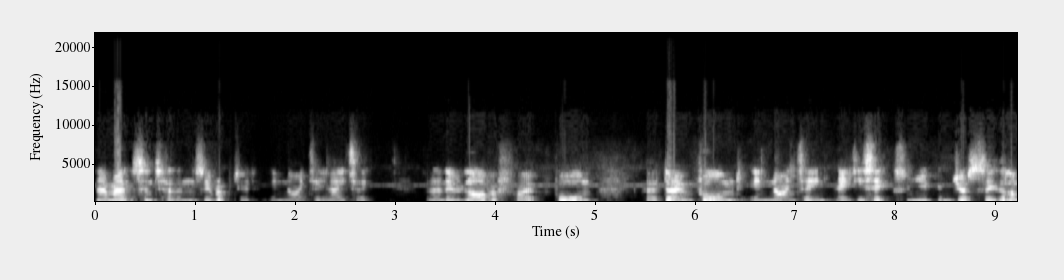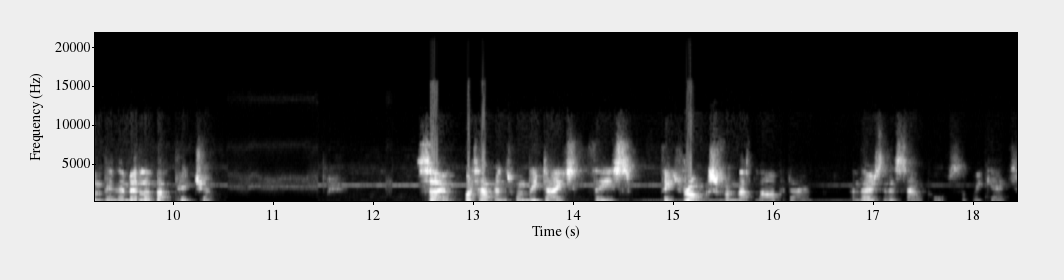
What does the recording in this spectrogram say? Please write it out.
Now, Mount St Helens erupted in 1980 and a new lava form uh, dome formed in 1986 and you can just see the lump in the middle of that picture. So what happens when we date these, these rocks from that lava dome? And those are the samples that we get.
